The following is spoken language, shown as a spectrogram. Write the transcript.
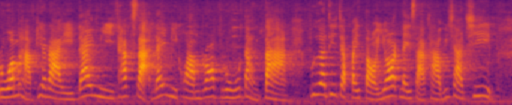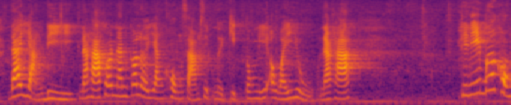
รั้วมหาวิทยาลัย ได้มีทักษะได้มีความรอบรู้ต่างๆ เพื่อที่จะไปต่อยอดในสาขาวิชาชีพ ได้อย่างดีนะคะ เพราะนั้นก็เลยยังคง 30 หน่วยกิจตรงนี้เอาไว้อยู่นะคะ ทีนี้เมื่อคง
